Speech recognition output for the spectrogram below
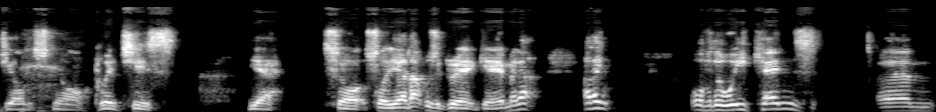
Jon Snow, which is, yeah. So, so yeah, that was a great game. And I, I think over the weekends, um,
